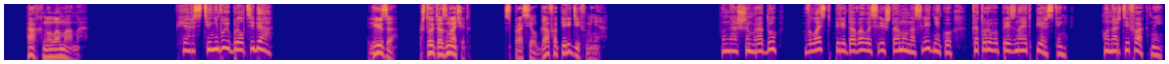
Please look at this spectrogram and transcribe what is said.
— ахнула мама. «Перстень выбрал тебя!» «Лиза, что это значит?» — спросил Гаф, опередив меня. «В нашем роду власть передавалась лишь тому наследнику, которого признает перстень. Он артефактный,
